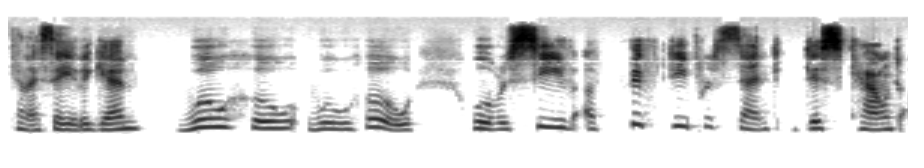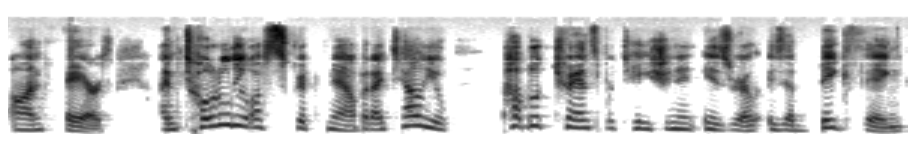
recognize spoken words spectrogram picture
can I say it again? Woo hoo, woo hoo, will receive a 50% discount on fares. I'm totally off script now, but I tell you, public transportation in Israel is a big thing.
